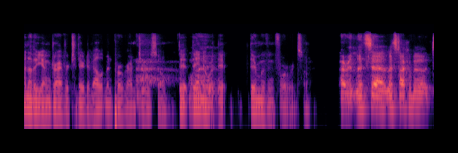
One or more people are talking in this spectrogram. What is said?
another young driver to their development program too. So they they know what they they're moving forward. So. All right, let's uh, let's talk about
